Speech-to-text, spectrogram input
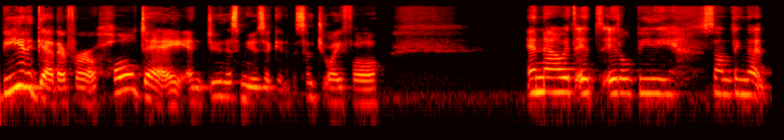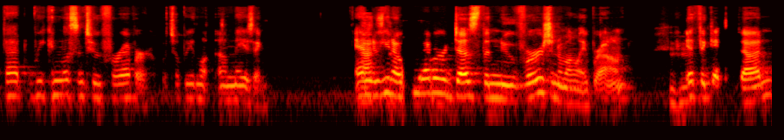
be together for a whole day and do this music, and it was so joyful. And now it, it it'll be something that that we can listen to forever, which will be amazing. And That's you know, whoever does the new version of Molly Brown, mm-hmm. if it gets done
